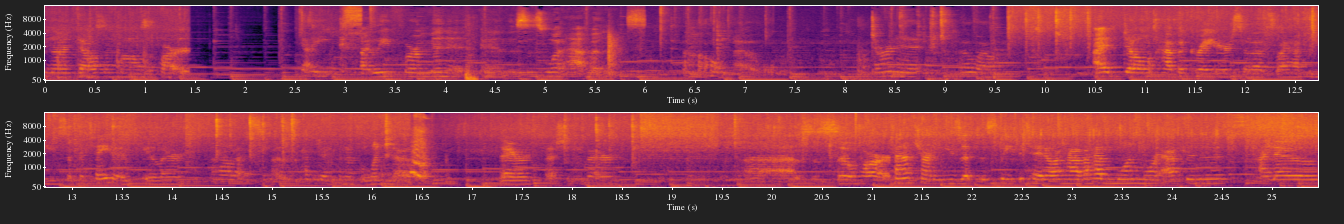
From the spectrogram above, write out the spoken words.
9,000 miles apart. Yikes. I leave for a minute and this is what happens. Oh no. Darn it. Oh well. I don't have a grater, so that's why I have to use a potato peeler. Oh, that's smoke. I have to open up the window. There, that should be better. Uh, this is so hard. I'm kind of trying to use up the sweet potato I have. I have one more after this. I know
